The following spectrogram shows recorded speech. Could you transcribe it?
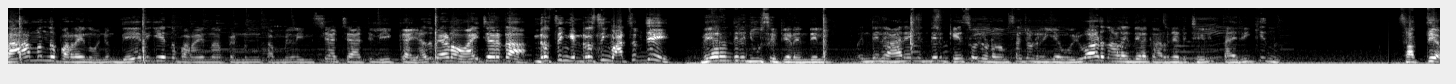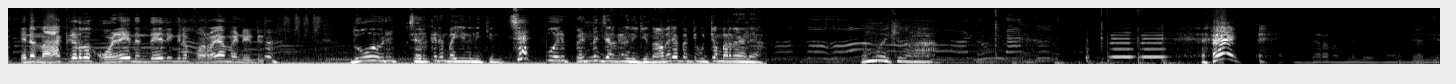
റാം എന്ന് പറയുന്നവനും ദേവിക എന്ന് പറയുന്ന പെണ്ണും തമ്മിൽ ഇൻസ്റ്റാ ചാറ്റ് ലീക്കായി അത് വേണോ? അയച്ചേരട്ടാ ഇൻട്രസ്റ്റിംഗ് ഇൻട്രസ്റ്റിംഗ് വാട്സ്ആപ്പ് ചെയ് വേറെ എന്തെങ്കിലും ന്യൂസ് കിട്ടിയാണ്? എന്തെങ്കിലും എന്തെങ്കിലും ആരെങ്കിലും എന്തെങ്കിലും കേസ് വല്ലതും ഉണ്ടോ? സംസാരിച്ചോണ്ടിരിക്കുക ഒരുപാട് നാളെ എന്തെങ്കിലും അറിഞ്ഞിട്ട് ചെവി തരിക്കുന്നു. സത്യം. എന്റെ നാക്ക് കിടന്ന് കുഴയുന്ന എന്തേലും ഇങ്ങനെ പറയാൻ വേണ്ടിട്ട് ദോ ഒരു ചെറുക്കനും പയ്യനും നിൽക്കുന്നു ഛേ, ഒരു പെണ്ണും ചെറുക്കനും നിൽക്കുന്നു അവരെ പറ്റി കുറ്റം പറഞ്ഞാലേ. ഉമ്മ വയ്ക്കുന്നോടാ. എന്താടാ നമ്മളില്ലേ ഒരുമാതിരി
